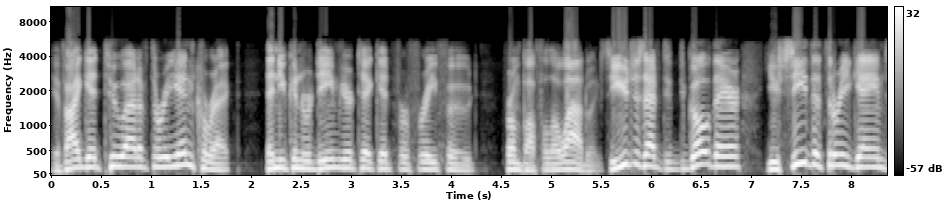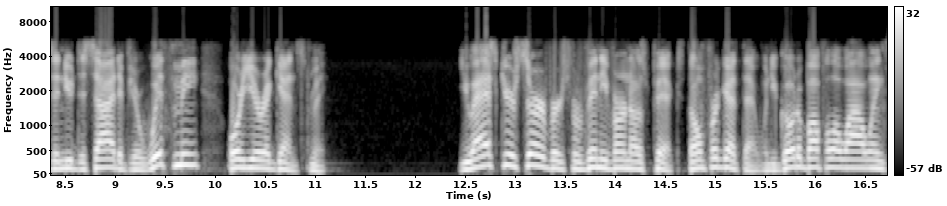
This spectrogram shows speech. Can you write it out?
if I get two out of three incorrect, then you can redeem your ticket for free food from Buffalo Wild Wings. So you just have to go there, you see the three games, and you decide if you're with me or you're against me. You ask your servers for Vinny Verno's picks. Don't forget that. When you go to Buffalo Wild Wings,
